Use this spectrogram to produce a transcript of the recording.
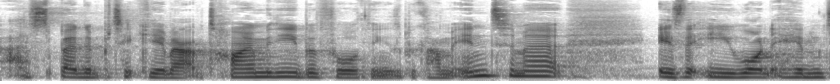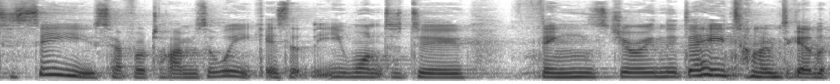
uh, spend a particular amount of time with you before things become intimate? Is that you want him to see you several times a week? Is it that you want to do things during the daytime together?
